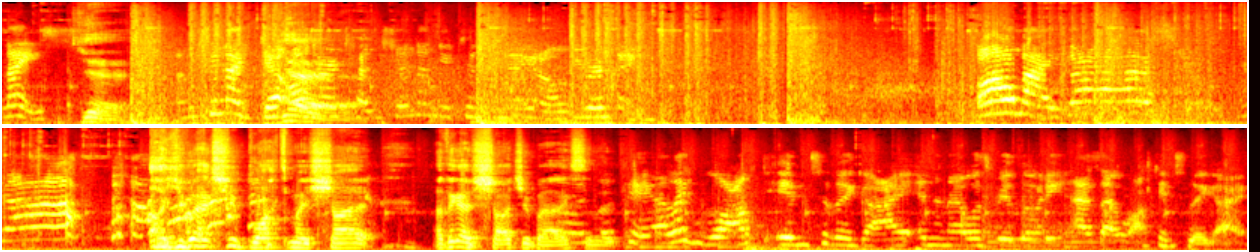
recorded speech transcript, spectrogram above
Nice. Yeah. I'm just gonna get all their attention and you can, you know, do your thing. Oh my gosh! No! Oh, you actually blocked my shot. I think I shot you by Oh, accident. okay. I like walked into the guy and then I was reloading as I walked into the guy.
